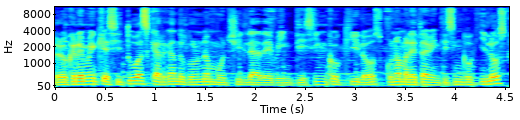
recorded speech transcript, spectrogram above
pero créeme que si tú vas cargando con una mochila de 25 kilos, con una maleta de 25 kilos,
